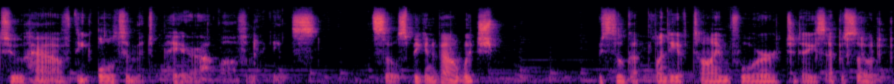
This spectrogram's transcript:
to have the ultimate pair of leggings. So speaking about which, we still got plenty of time for today's episode.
